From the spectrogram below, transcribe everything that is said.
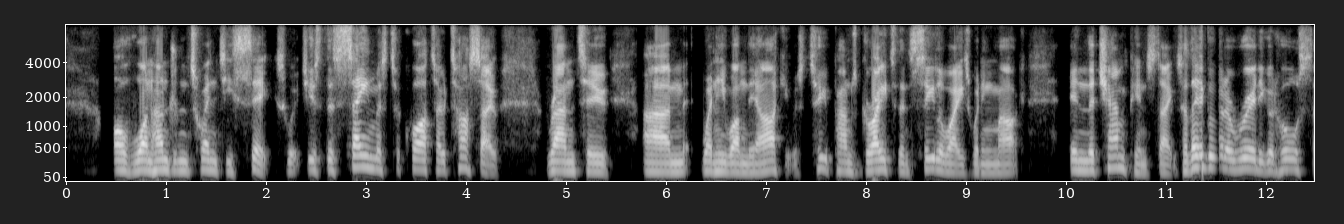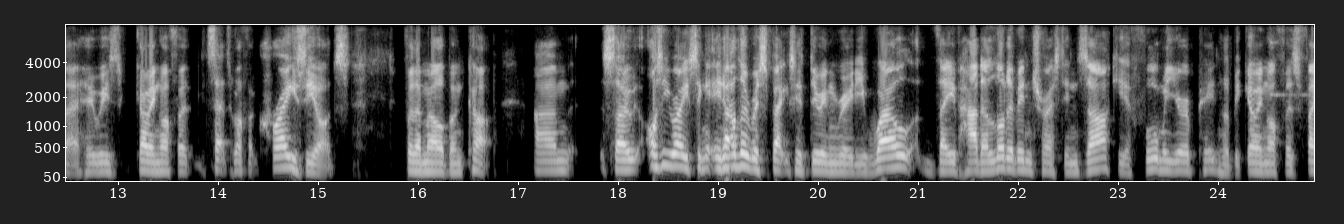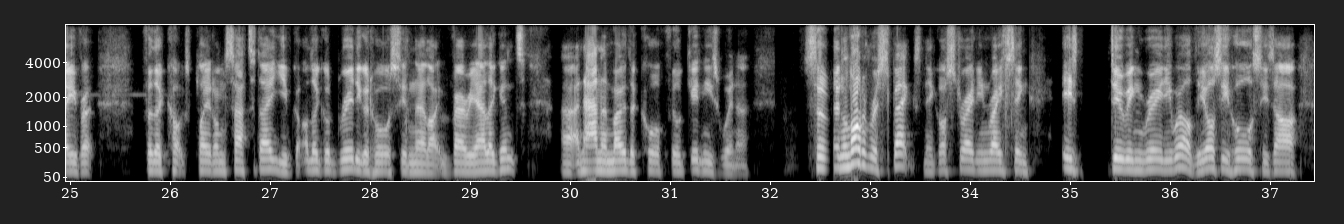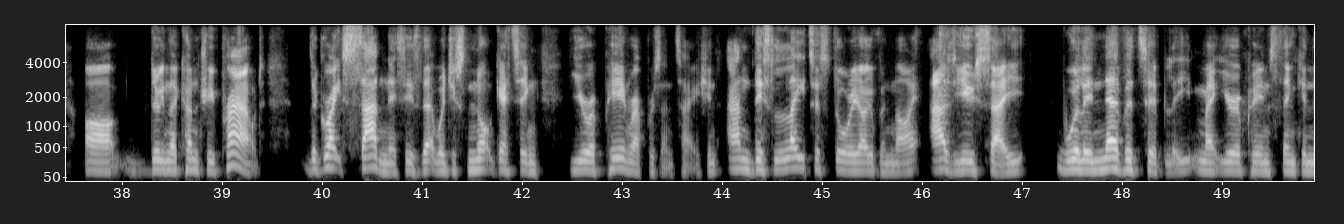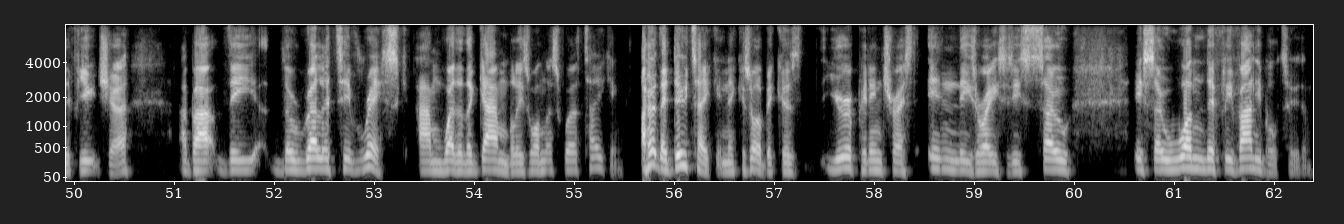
of 126, which is the same as Torquato Tasso ran to um, when he won the Arc. It was two pounds greater than Sealiway's winning mark in the champion stake. So they've got a really good horse there who is going off at set to go off at crazy odds for the Melbourne Cup. Um, so Aussie racing, in other respects, is doing really well. They've had a lot of interest in Zaaki, a former European, who'll be going off as favourite for the Cox Plate on Saturday. You've got other good, really good horses in there, like Very Elegant uh, and Anamoe, the Caulfield Guineas winner. So, in a lot of respects, Nick, Australian racing is doing really well. The Aussie horses are are doing their country proud the great sadness is that we're just not getting European representation. And this later story overnight, as you say, will inevitably make Europeans think in the future about the the relative risk and whether the gamble is one that's worth taking. I hope they do take it, Nick, as well, because European interest in these races is so is so wonderfully valuable to them.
